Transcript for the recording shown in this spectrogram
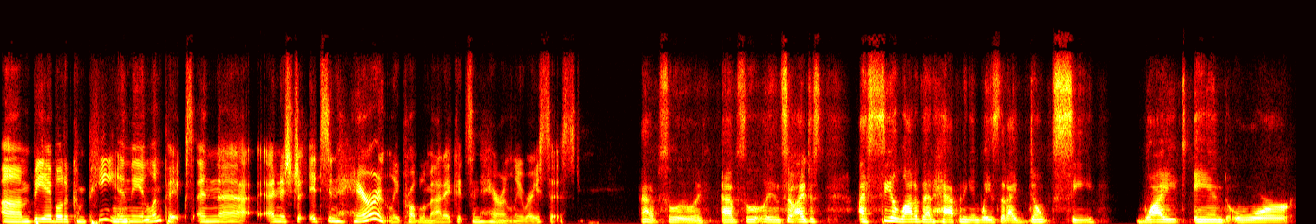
um, be able to compete mm-hmm. in the mm-hmm. Olympics, and uh, and it's just it's inherently problematic. It's inherently racist. Absolutely, absolutely. And so I just I see a lot of that happening in ways that I don't see white and or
